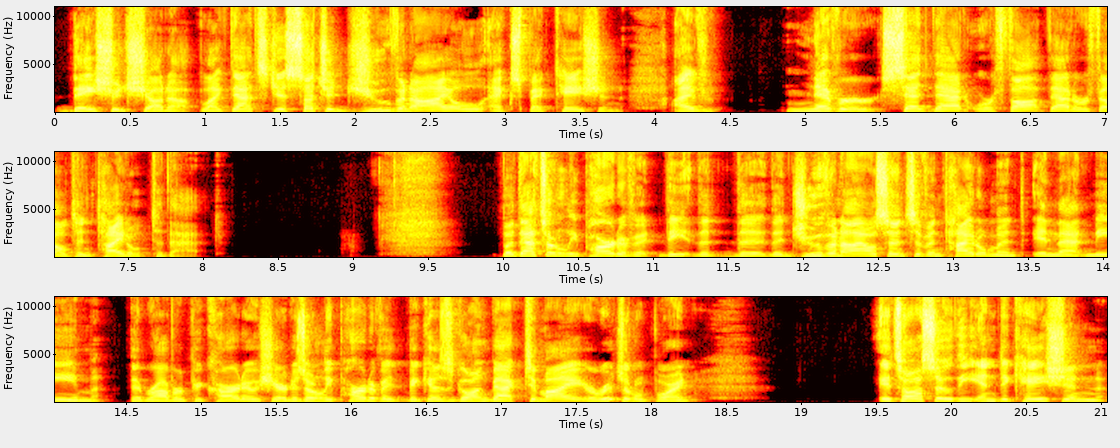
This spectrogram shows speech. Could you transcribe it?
they should shut up. Like, that's just such a juvenile expectation. I've never said that or thought that or felt entitled to that. But that's only part of it. The, the, the, the, juvenile sense of entitlement in that meme that Robert Picardo shared is only part of it, because going back to my original point, it's also the indication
